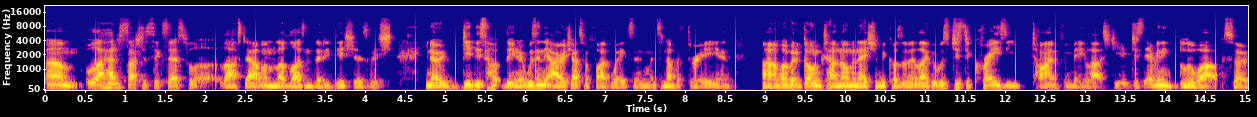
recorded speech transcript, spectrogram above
um, well, I had such a successful uh, last album, Love Lies and Dirty Dishes, which you know did this, you know, was in the Irish charts for five weeks and went to number three, and um, I got a Golden Guitar nomination because of it. Like it was just a crazy time for me last year. Just everything blew up. So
